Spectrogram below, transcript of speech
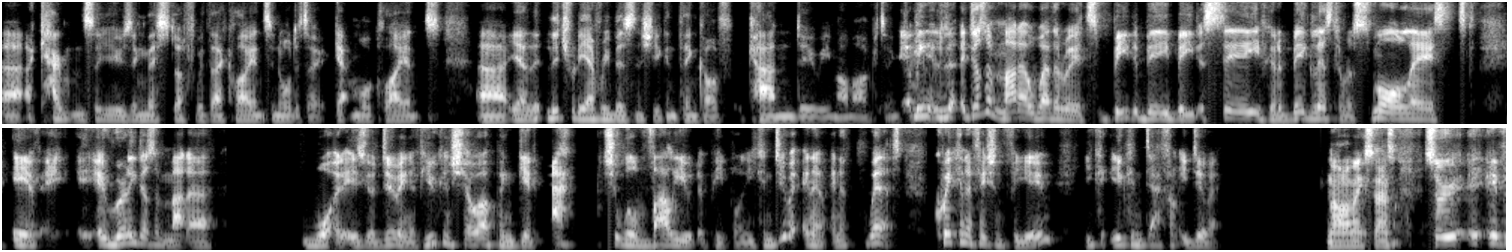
Uh, accountants are using this stuff with their clients in order to get more clients. Uh, yeah, li- literally every business you can think of can do email marketing. I mean, sure. it doesn't matter whether it's B2B, B2C, if you've got a big list or a small list, if it really doesn't matter what it is you're doing. If you can show up and give actual value to people and you can do it in a, in a way that's quick and efficient for you, you can, you can definitely do it. No, that makes sense. So, if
